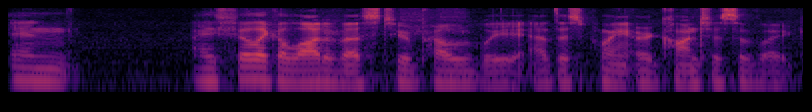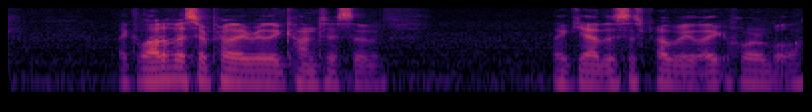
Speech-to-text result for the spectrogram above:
And I feel like a lot of us too probably at this point are conscious of like like a lot of us are probably really conscious of like yeah this is probably like horrible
